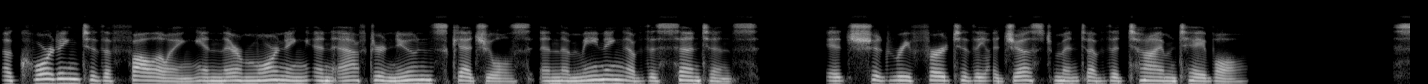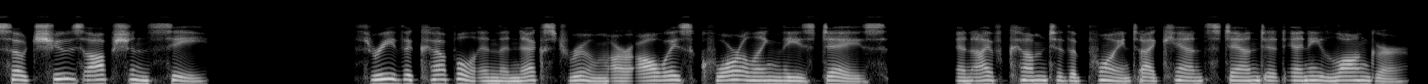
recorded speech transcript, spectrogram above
According to the following in their morning and afternoon schedules and the meaning of the sentence, it should refer to the adjustment of the timetable. So choose option C. 3. The couple in the next room are always quarreling these days, and I've come to the point I can't stand it any longer.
